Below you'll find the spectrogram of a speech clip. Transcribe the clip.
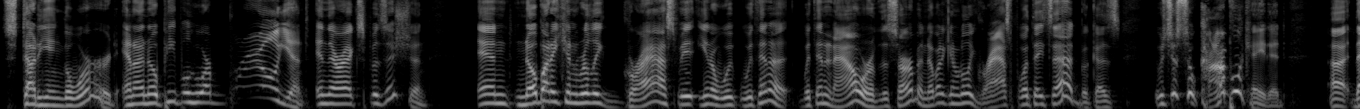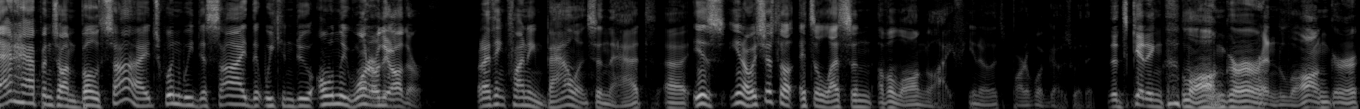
studying the word. And I know people who are brilliant in their exposition and nobody can really grasp it, you know within a within an hour of the sermon nobody can really grasp what they said because it was just so complicated uh, that happens on both sides when we decide that we can do only one or the other but I think finding balance in that uh, is, you know, it's just a it's a lesson of a long life. You know, that's part of what goes with it. It's getting longer and longer,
